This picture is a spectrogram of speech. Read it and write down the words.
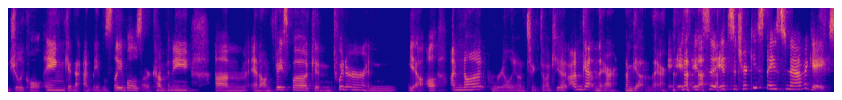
Julie Cole Inc. and at Mabel's Labels, our company, um, and on Facebook and Twitter. And yeah, i am not really on TikTok yet. I'm getting there. I'm getting there. it's, it's, a, it's a tricky space to navigate.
